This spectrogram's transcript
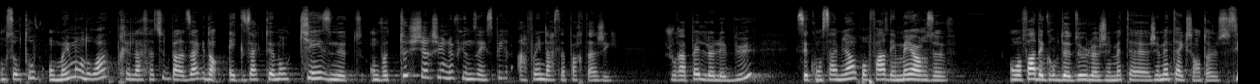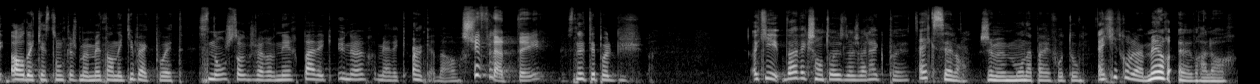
On se retrouve au même endroit, près de la statue de Balzac, dans exactement 15 minutes. On va tous chercher une œuvre qui nous inspire afin de la se partager. Je vous rappelle, là, le but, c'est qu'on s'améliore pour faire des meilleures œuvres. On va faire des groupes de deux, là. Je vais mettre, euh, je vais mettre avec chanteuse. C'est hors de question que je me mette en équipe avec poète. Sinon, je sens que je vais revenir pas avec une œuvre, mais avec un cadavre. Je suis flattée. Ce n'était pas le but. OK, va avec chanteuse, là. Je vais aller avec poète. Excellent. J'aime mon appareil photo. À qui trouve la meilleure œuvre, alors?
